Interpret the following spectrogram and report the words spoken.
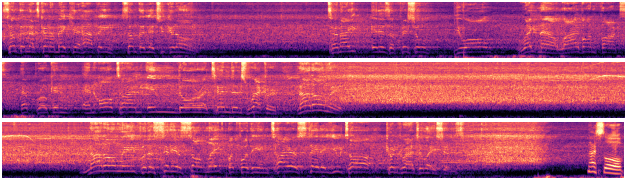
Something that's gonna make you happy, something that you can own. Tonight, it is official. You all, right now, live on Fox, have broken an all-time indoor attendance record. Not only Not only for the city of Salt Lake, but for the entire state of Utah, congratulations. Nice little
